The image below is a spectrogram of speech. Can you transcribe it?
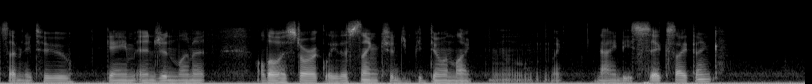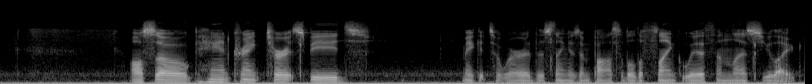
72 game engine limit. Although historically this thing should be doing like mm, like 96, I think. Also, hand crank turret speeds make it to where this thing is impossible to flank with unless you like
